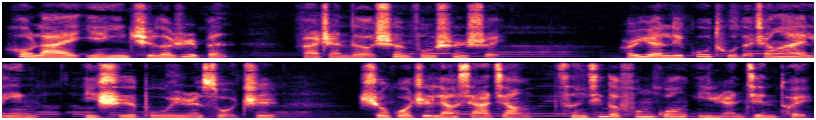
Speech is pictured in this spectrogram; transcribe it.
后来，闫英去了日本，发展的顺风顺水，而远离故土的张爱玲一时不为人所知，生活质量下降，曾经的风光已然渐退。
